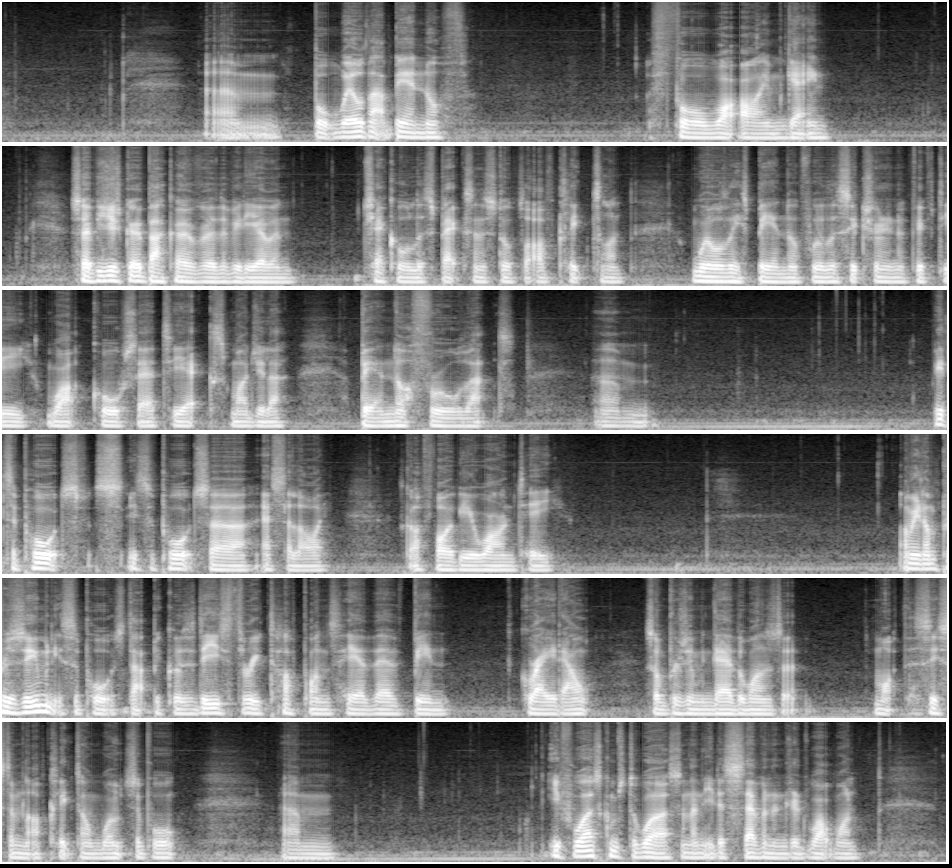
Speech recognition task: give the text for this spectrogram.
Um, but will that be enough for what I'm getting? So if you just go back over the video and check all the specs and stuff that I've clicked on, will this be enough? Will the 650 watt Corsair TX modular be enough for all that? Um, it supports it supports uh, SLI It's got a five year warranty. I mean, I'm presuming it supports that because these three top ones here, they've been greyed out. So I'm presuming they're the ones that the system that I've clicked on won't support. Um, if worse comes to worse and I need a 700 watt one,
